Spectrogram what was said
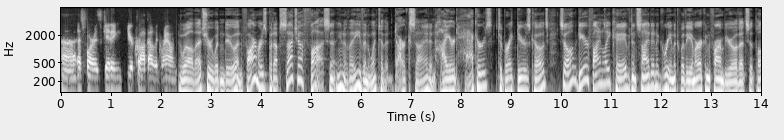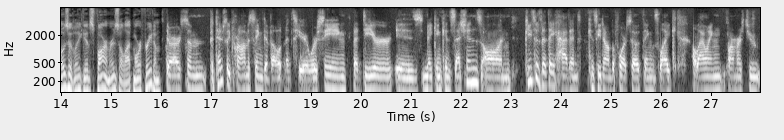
uh, as far as getting your crop out of the ground. Well, that sure wouldn't do. And farmers put up such a fuss. Uh, you know, they even went to the dark side and hired hackers to break Deere's codes. So Deere finally caved and signed an agreement with the American Farm Bureau that supposedly gives farmers a lot more freedom. There are some potentially promising developments here. We're seeing that Deere is making concessions on pieces that they haven't conceded on before. So things like allowing farmers to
